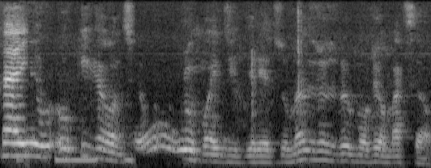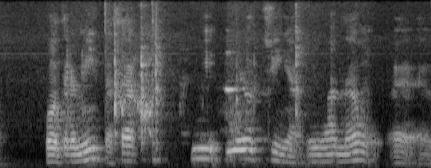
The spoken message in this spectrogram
Daí, o, o que, que aconteceu? Um grupo aí de direitos humanos resolveu mover uma ação contra mim, tá certo? E, eu tinha um anão, é,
